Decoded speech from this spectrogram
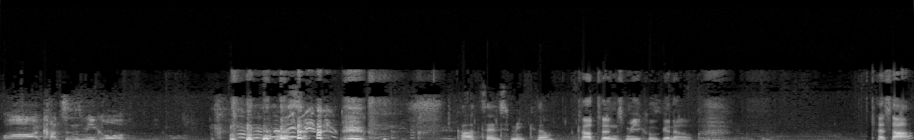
Oh, kratzt ins Mikro. Was? Katze ins Mikro. Karte ins Mikro, genau. Tessa?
